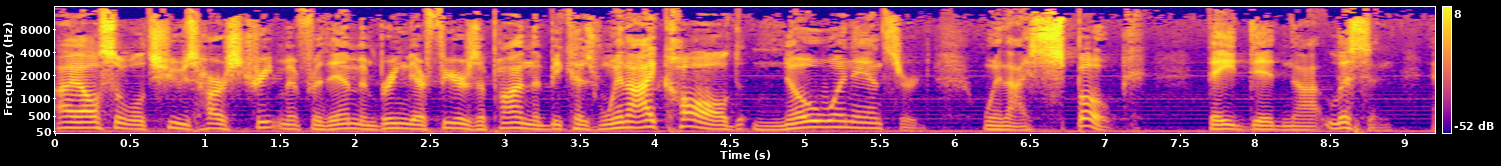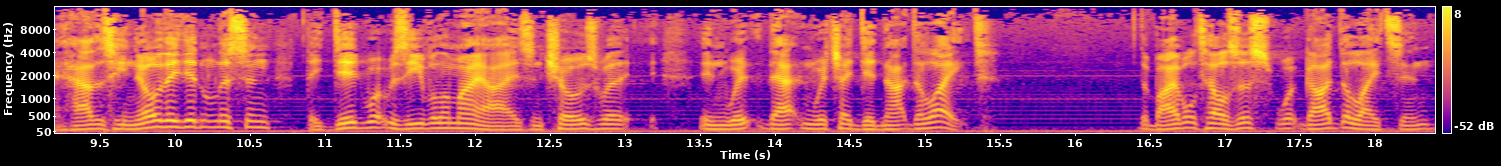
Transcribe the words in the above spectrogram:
I also will choose harsh treatment for them and bring their fears upon them, because when I called, no one answered. When I spoke, they did not listen. And how does he know they didn't listen? They did what was evil in my eyes and chose what, in that in which I did not delight. The Bible tells us what God delights in.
